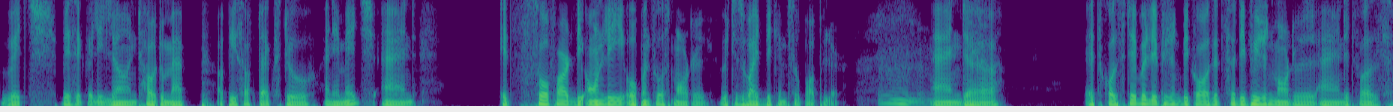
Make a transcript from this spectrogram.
which basically learned how to map a piece of text to an image, and it's so far the only open source model, which is why it became so popular. Mm, and uh, it's called Stable Diffusion because it's a diffusion model and it was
